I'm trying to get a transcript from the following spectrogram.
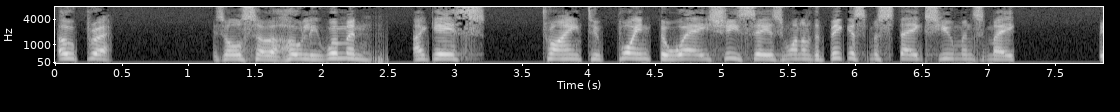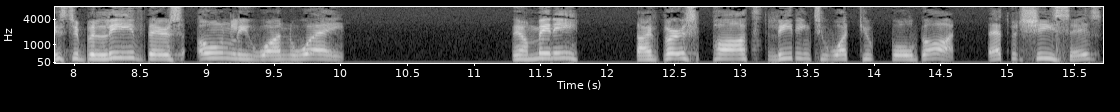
Oprah is also a holy woman, I guess, trying to point the way. She says one of the biggest mistakes humans make is to believe there's only one way. There are many diverse paths leading to what you call God. That's what she says.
